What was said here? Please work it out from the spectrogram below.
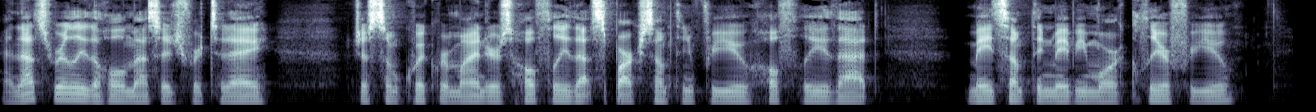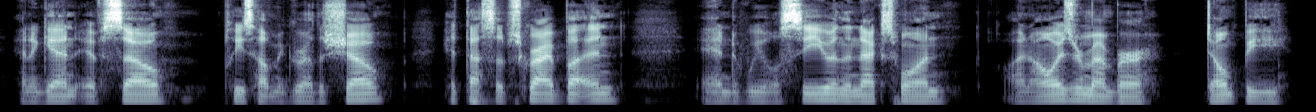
And that's really the whole message for today. Just some quick reminders. Hopefully that sparked something for you. Hopefully that made something maybe more clear for you. And again, if so, please help me grow the show. Hit that subscribe button, and we will see you in the next one. And always remember don't be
